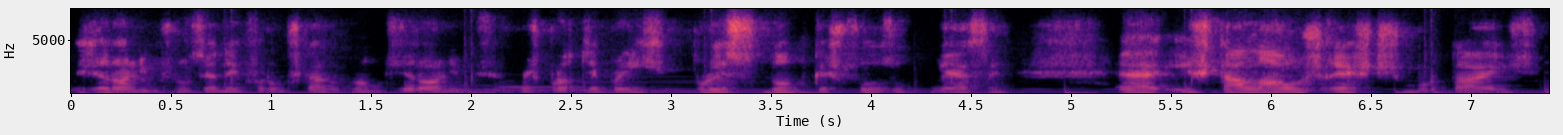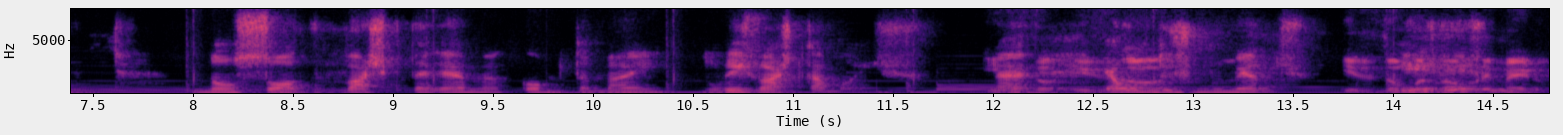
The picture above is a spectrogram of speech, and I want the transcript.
Jerónimos, não sei onde é que foram buscar o nome de Jerónimos, mas pronto, é por, isso, por esse nome que as pessoas o conhecem, uh, e está lá os restos mortais não só de Vasco da Gama, como também de Luís Vaz de Camões. É? Do, é um dos momentos. E de Dom Manuel I.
